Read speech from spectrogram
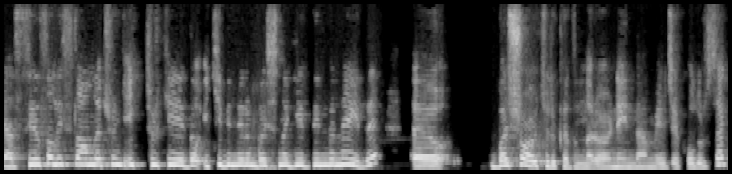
Yani siyasal İslam'da çünkü ilk Türkiye'de 2000'lerin başına girdiğinde neydi? E, başörtülü kadınlar örneğinden verecek olursak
